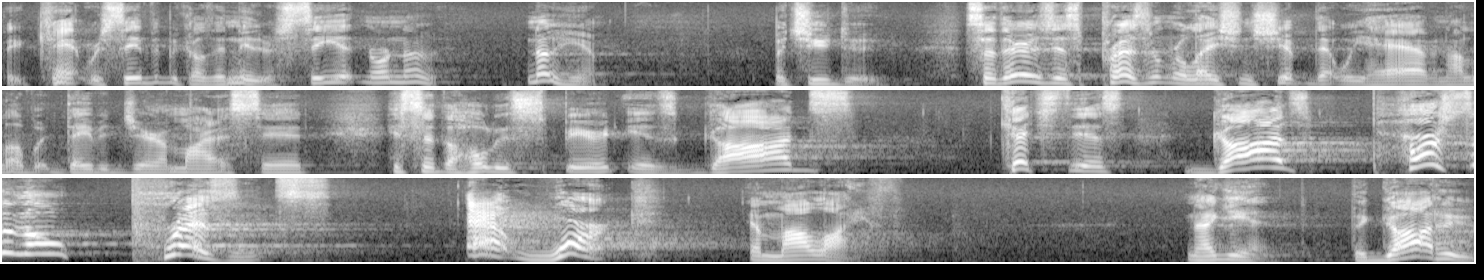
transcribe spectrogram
They can't receive it because they neither see it nor know, know him. But you do. So there is this present relationship that we have, and I love what David Jeremiah said. He said, The Holy Spirit is God's, catch this, God's personal presence at work in my life. Now, again, the God who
